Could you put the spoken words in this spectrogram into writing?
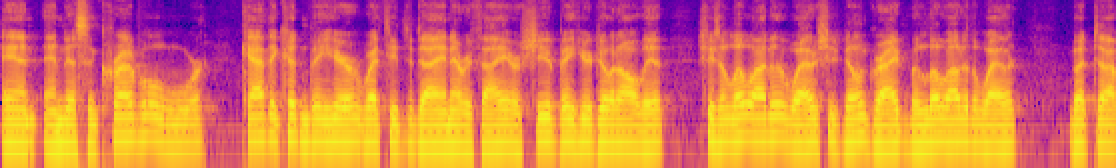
and and this incredible war. Kathy couldn't be here with you today and everything, or she'd be here doing all this. She's a little under the weather. She's doing great, but a little under the weather. But uh,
